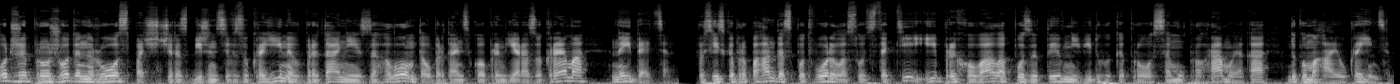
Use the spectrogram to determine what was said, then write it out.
Отже, про жоден розпач через біженців з України в Британії загалом та у британського прем'єра, зокрема, не йдеться. Російська пропаганда спотворила суть статті і приховала позитивні відгуки про саму програму, яка допомагає українцям.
